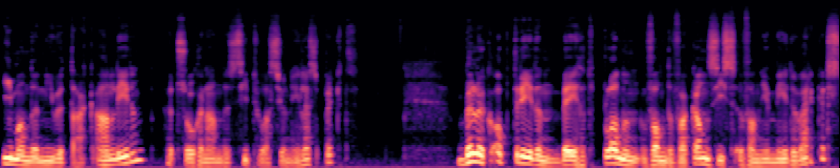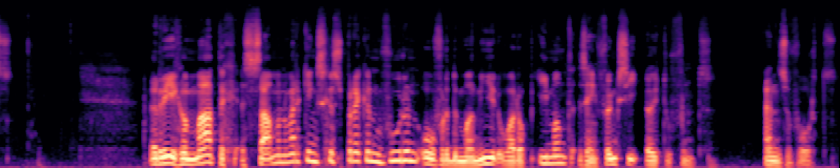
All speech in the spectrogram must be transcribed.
iemand een nieuwe taak aanleren, het zogenaamde situationeel aspect, billig optreden bij het plannen van de vakanties van je medewerkers, regelmatig samenwerkingsgesprekken voeren over de manier waarop iemand zijn functie uitoefent, enzovoort.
